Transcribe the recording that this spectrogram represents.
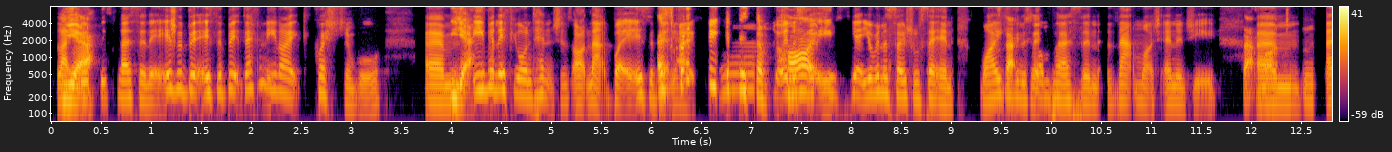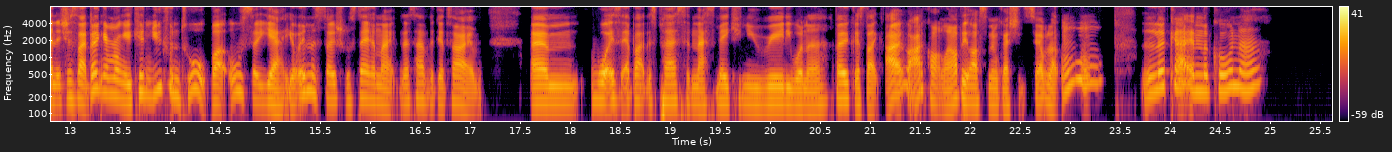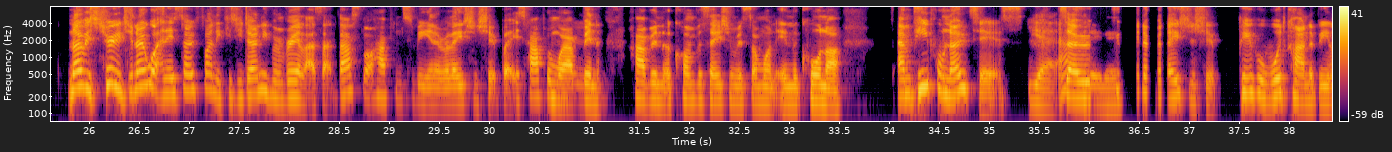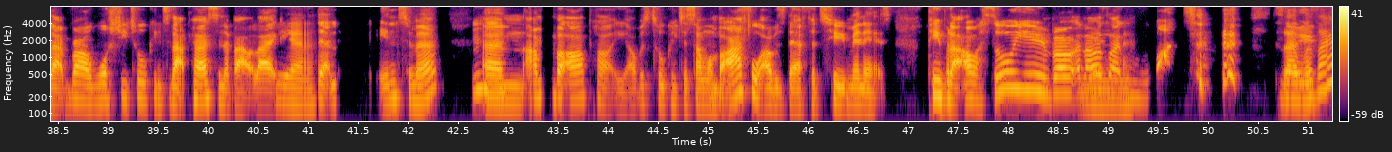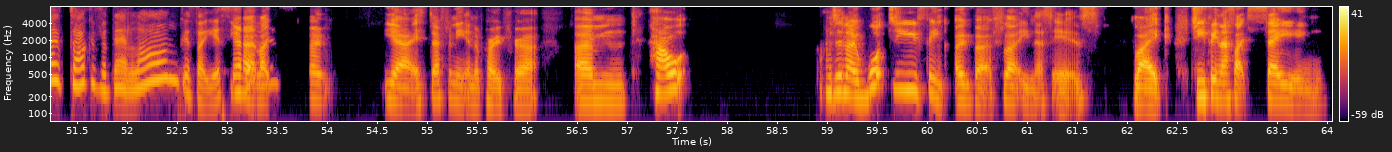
like Yeah. with this person it is a bit it's a bit definitely like questionable um Yeah. even if your intentions aren't that but it is a bit Especially like if it's a mm, you're party. social, yeah you're in a social setting why are you giving this one person that much energy that much. um Mm. and it's just like don't get me wrong you can you can talk but also yeah you're in a social setting like let's have a good time um what is it about this person that's making you really want to focus like I, I can't lie I'll be asking them questions too I'm like mm, look at in the corner No, it's true. Do you know what? And it's so funny because you don't even realize that that's not happened to me in a relationship, but it's happened where I've been having a conversation with someone in the corner and people notice. yeah So in a relationship, people would kind of be like, "Bro, what's she talking to that person about?" Like yeah that intimate. Mhm. Um, I remember our party. I was talking to someone, but I thought I was there for two minutes. People like, "Oh, I saw you, bro," and I was like, "What?" It's like, was I talking for that long it's like yes you Yeah, was. like- So, yeah, it's definitely inappropriate. Um, how I don't know. What do you think overt flirtiness is? Like, do you think that's like saying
